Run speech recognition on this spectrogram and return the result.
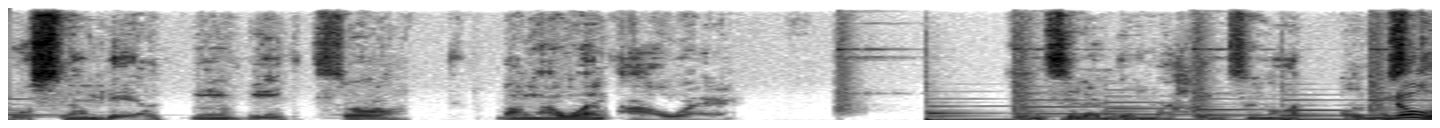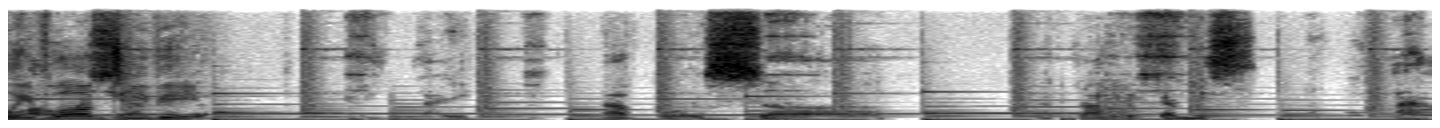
post ng DLTV. So mga one hour din sila dumating. So mga almost Noli two Vlog hours yata TV. hintay. Tapos, uh, na-traffic kami. Ah,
